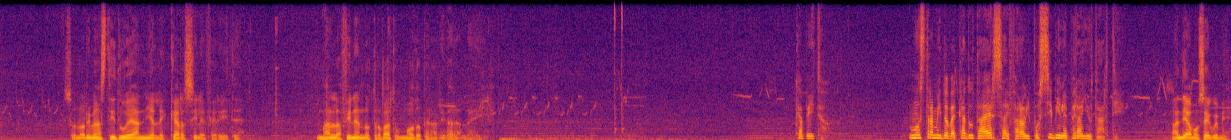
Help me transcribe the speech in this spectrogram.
Sono rimasti due anni a leccarsi le ferite. Ma alla fine hanno trovato un modo per arrivare a lei. Capito. Mostrami dove è caduta Ersa e farò il possibile per aiutarti. Andiamo, seguimi.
